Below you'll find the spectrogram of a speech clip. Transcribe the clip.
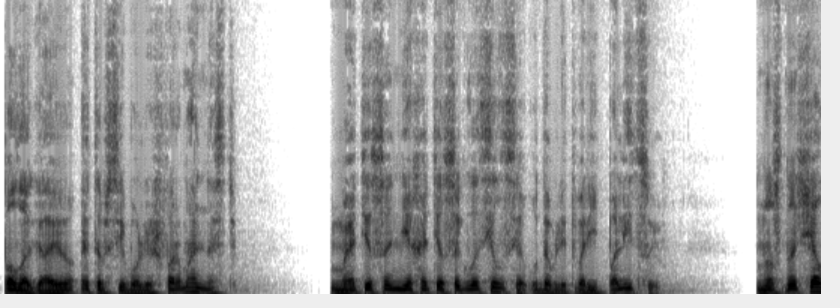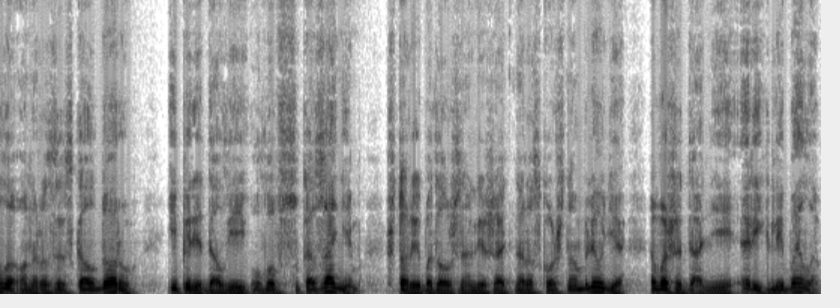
Полагаю, это всего лишь формальность. Мэттисон нехотя согласился удовлетворить полицию. Но сначала он разыскал Дору и передал ей улов с указанием, что рыба должна лежать на роскошном блюде в ожидании Ригли Белла.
